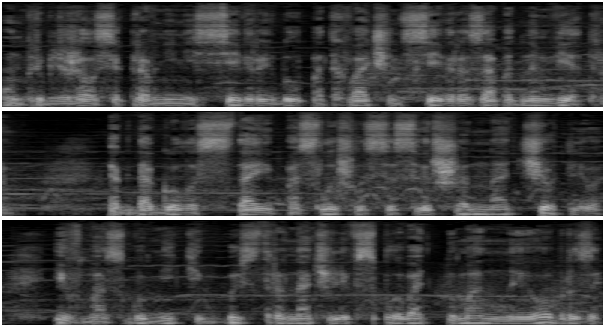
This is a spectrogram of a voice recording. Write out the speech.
Он приближался к равнине с севера и был подхвачен северо-западным ветром. Тогда голос стаи послышался совершенно отчетливо, и в мозгу Мики быстро начали всплывать туманные образы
